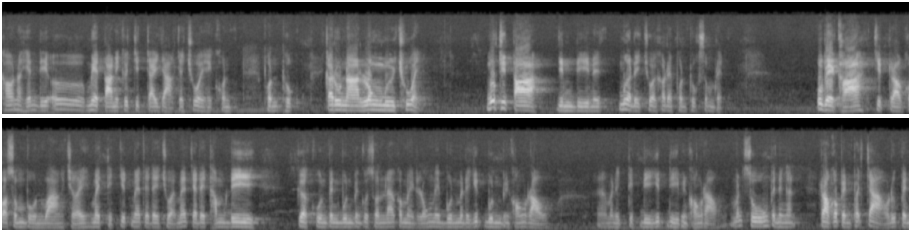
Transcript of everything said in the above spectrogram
เขานะเห็นดี เออ เมตตานี่คือจิตใจอยากจะช่วยให้คนพ้นทุกข์กรุณาลงมือช่วย มุทิตายินดีในเมื่อได้ช่วยเขาได้พ้นทุกข์สำเร็จ อุเบกขาจิตเราก็สมบูรณ์วางเฉย ไม่ติดยึดแม้จะได้ช่วยแม้จะได้ทำดี เกื้อกูลเป็นบุญเป็นกุศลแล้วก็ไม่หลงในบุญไม่ได้ยึดบุญเป็นของเราไม่ได้ติดดียึดดีเป็นของเรา มันสูงเป็นอย่างนั้น เราก็เป็นพระเจ้าหรือเป็น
